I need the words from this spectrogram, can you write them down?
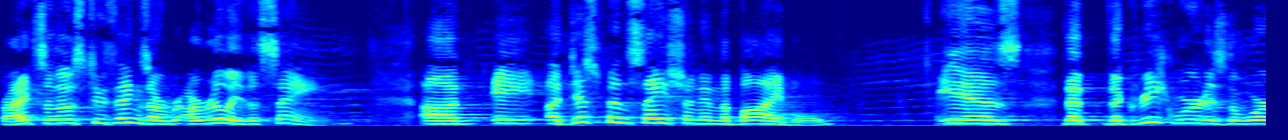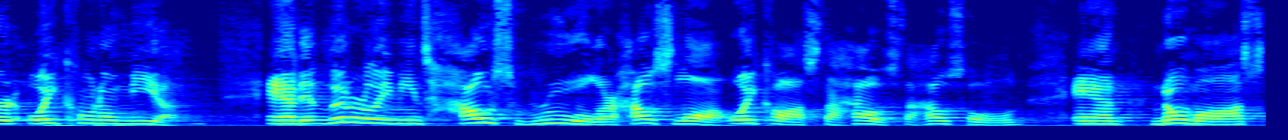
right? So those two things are, are really the same. Um, a, a dispensation in the Bible is the, the Greek word is the word oikonomia. And it literally means house rule or house law. Oikos, the house, the household. And nomos,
